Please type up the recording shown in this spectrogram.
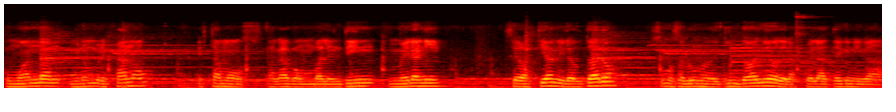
¿cómo andan? Mi nombre es Jano. Estamos acá con Valentín, Melanie, Sebastián y Lautaro. Somos alumnos de quinto año de la Escuela Técnica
